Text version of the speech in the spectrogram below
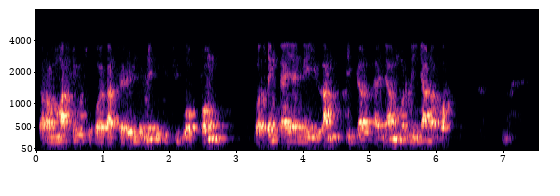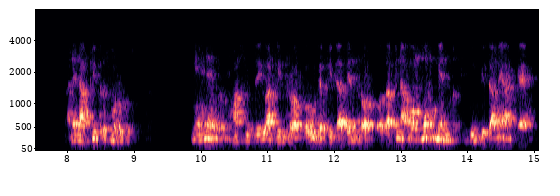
Cara emas itu supaya kadar murni itu diwobong, kok sing kayaknya hilang, tinggal hanya murninya nopo. Nah, Nabi terus meluruskan. Ini loh, maksudnya ahli rokok, habitatin rokok. Tapi nak wong mukmin meskipun bisanya akeh,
